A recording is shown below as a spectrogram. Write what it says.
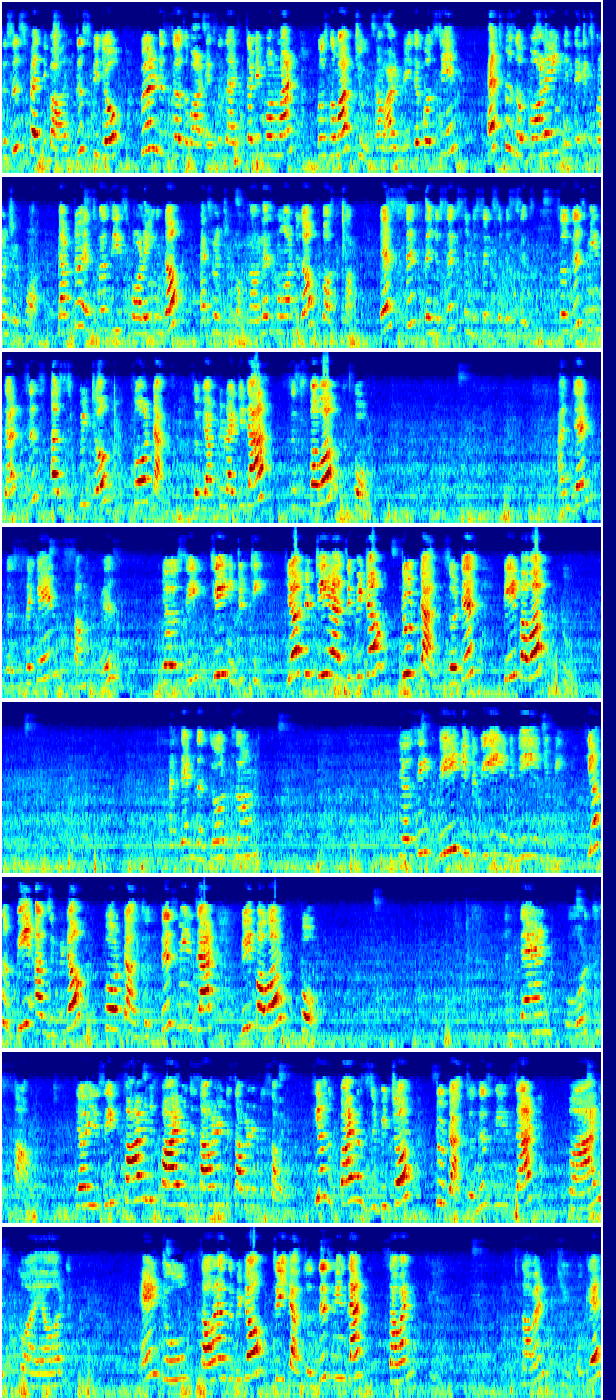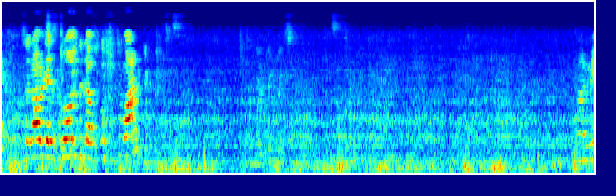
this is Pratibha. In this video, we will discuss about exercise 13.1, question number 2. Now, I will read the question. Express the following in the exponential form. We have to express these following in the exponential form. Now, let's move on to the first one. Yes, 6 into 6 into 6 into 6. So, this means that 6 has repeated 4 times. So, we have to write it as 6 power 4. And then the second sum is you see t into t. Here the t has repeated two times. So it is t power 2. And then the third sum. Here you see b into b into b into b. Here the b has repeated four times. So this means that b power 4. And then fourth sum. Here you see 5 into 5 into 7 into 7 into 7. Here the 5 is repeated 2 times. So this means that 5 squared into 7 has repeated 3 times. So this means that 7 cube. 7 cube. Okay. So now let's go on to the fifth one. One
